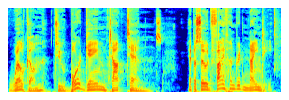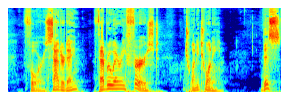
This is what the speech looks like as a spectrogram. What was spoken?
Welcome to Board Game Top Tens, episode 590 for Saturday, February 1st, 2020. This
